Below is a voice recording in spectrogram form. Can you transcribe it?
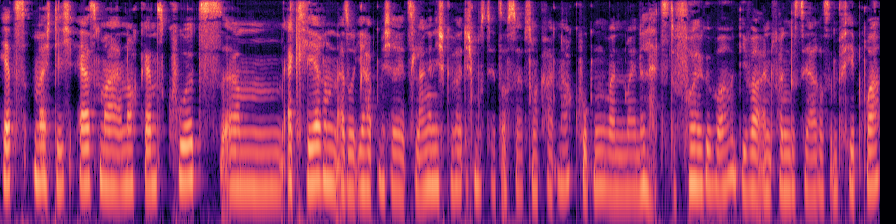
Jetzt möchte ich erstmal noch ganz kurz ähm, erklären, also ihr habt mich ja jetzt lange nicht gehört, ich musste jetzt auch selbst mal gerade nachgucken, wann meine letzte Folge war. Die war Anfang des Jahres im Februar.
